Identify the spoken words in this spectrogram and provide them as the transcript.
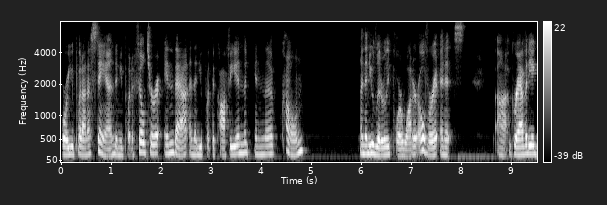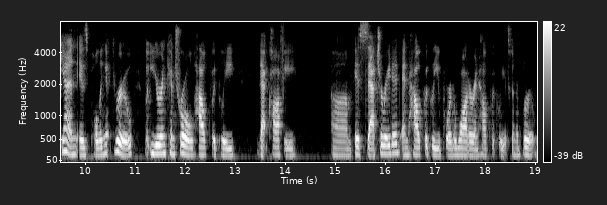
or you put on a stand and you put a filter in that and then you put the coffee in the in the cone and then you literally pour water over it and it's uh, gravity again is pulling it through but you're in control how quickly that coffee um, is saturated and how quickly you pour the water and how quickly it's going to brew.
